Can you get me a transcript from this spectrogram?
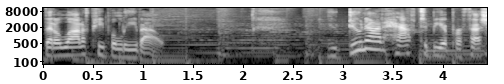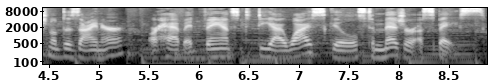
that a lot of people leave out. You do not have to be a professional designer or have advanced DIY skills to measure a space.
